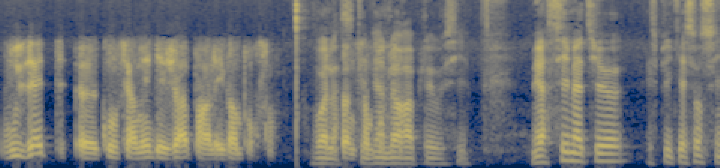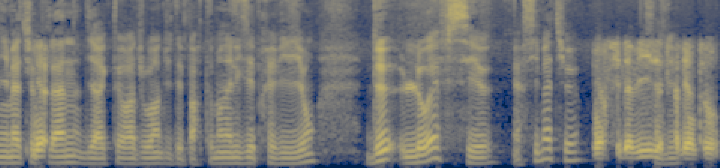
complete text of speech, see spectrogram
vous êtes euh, concerné déjà par les 20%. Voilà, c'est bien de le rappeler aussi. Merci Mathieu. Explication signée Mathieu Plan, directeur adjoint du département analyse et prévision de l'OFCE. Merci Mathieu. Merci David, à bientôt.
